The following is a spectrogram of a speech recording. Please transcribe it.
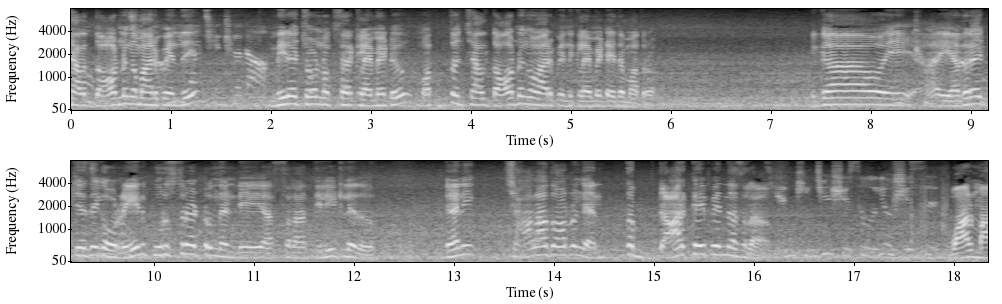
చాలా దారుణంగా మారిపోయింది. మీరే చూడండి ఒకసారి క్లైమేట్ మొత్తం చాలా దారుణంగా మారిపోయింది క్లైమేట్ అయితే మాత్రం. ఇక ఎదరొచ్చేసి ఇక రెయిన్ కురుస్తున్నట్టుందండి. అసలు తెలియట్లేదు. కానీ చాలా దారుణంగా ఎంత డార్క్ అయిపోయింది అసలు. వాళ్ళు మా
